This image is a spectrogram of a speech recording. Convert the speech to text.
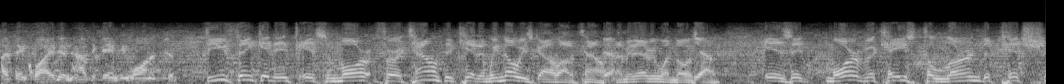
I think, why he didn't have the game he wanted to. Do you think it, it it's more for a talented kid, and we know he's got a lot of talent. Yeah. I mean, everyone knows Yeah. that. Is it more of a case to learn to pitch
